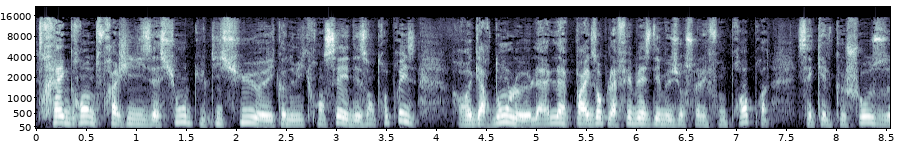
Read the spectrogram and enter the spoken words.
très grande fragilisation du tissu euh, économique français et des entreprises. Regardons, le, par exemple, la faiblesse des mesures sur les fonds propres, c'est quelque chose...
